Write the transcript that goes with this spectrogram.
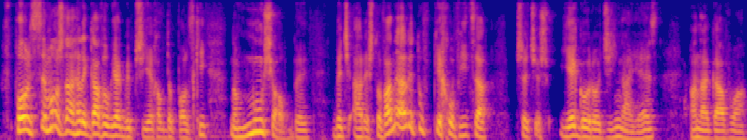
w Polsce można, ale Gaweł jakby przyjechał do Polski, no musiałby być aresztowany, ale tu w Piechowicach przecież jego rodzina jest, pana Gawła.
